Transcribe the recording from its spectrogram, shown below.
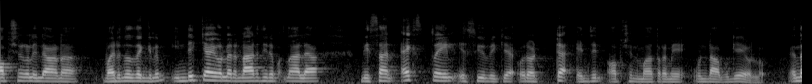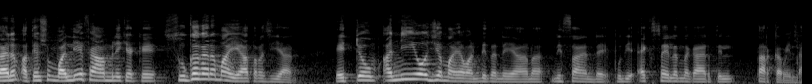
ഓപ്ഷനുകളിലാണ് വരുന്നതെങ്കിലും ഇന്ത്യക്കായുള്ള രണ്ടായിരത്തി ഇരുപത്തിനാല് Nissan X Trail S U വിക്ക് ഒരൊറ്റ എഞ്ചിൻ ഓപ്ഷൻ മാത്രമേ ഉണ്ടാവുകയുള്ളൂ. എന്തായാലും അത്യാവശ്യം വലിയ ഫാമിലിക്കൊക്കെ സുഖകരമായി യാത്ര ചെയ്യാൻ ഏറ്റവും അനുയോജ്യമായ വണ്ടി തന്നെയാണ് നിസാന്റെ പുതിയ എക്സ് ട്രെയിൽ എന്ന കാര്യത്തിൽ തർക്കമില്ല.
